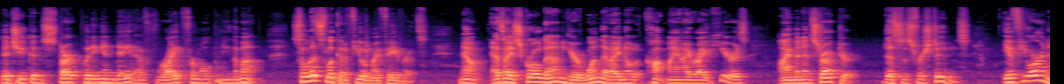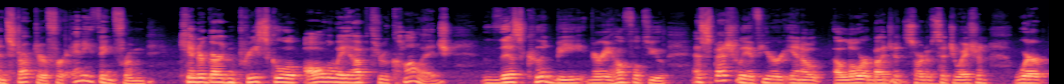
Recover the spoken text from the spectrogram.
that you can start putting in data right from opening them up. So let's look at a few of my favorites. Now, as I scroll down here, one that I know caught my eye right here is I'm an instructor. This is for students. If you are an instructor for anything from kindergarten, preschool, all the way up through college, this could be very helpful to you, especially if you're in a, a lower budget sort of situation where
